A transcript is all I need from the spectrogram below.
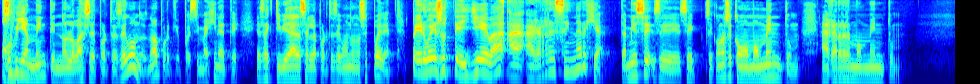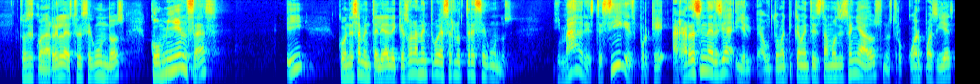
Obviamente no lo vas a hacer por tres segundos, ¿no? Porque pues imagínate, esa actividad de hacerla por tres segundos no se puede. Pero eso te lleva a agarrar esa energía. También se, conoce como momentum, agarrar momentum. Entonces con la regla de los tres segundos, comienzas y con esa mentalidad de que solamente voy a hacerlo tres segundos. Y madres, te sigues, porque agarras inercia y automáticamente estamos diseñados, nuestro cuerpo así es,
